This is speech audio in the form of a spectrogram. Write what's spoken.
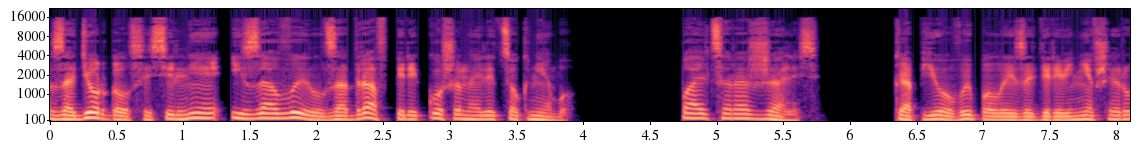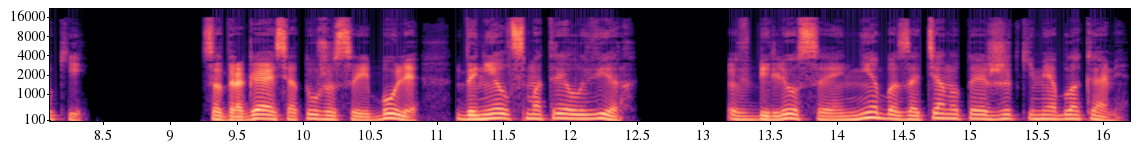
задергался сильнее и завыл, задрав перекошенное лицо к небу. Пальцы разжались. Копье выпало из одеревеневшей руки. Содрогаясь от ужаса и боли, Даниэл смотрел вверх, в белесое небо, затянутое жидкими облаками,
